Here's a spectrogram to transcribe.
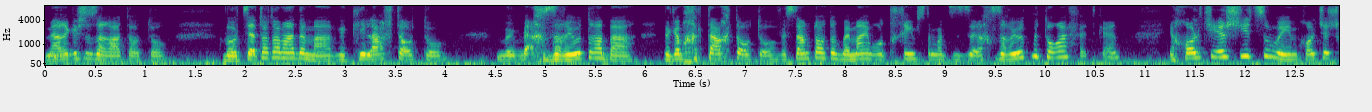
מהרגע שזרעת אותו, והוצאת אותו מהאדמה וקילפת אותו באכזריות רבה, וגם חתכת אותו ושמת אותו במים רותחים, זאת אומרת, זו אכזריות מטורפת, כן? יכול להיות שיש יצורים, יכול להיות שיש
